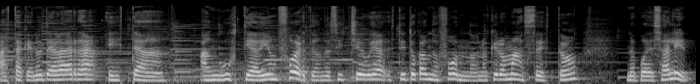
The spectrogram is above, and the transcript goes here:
hasta que no te agarra esta angustia bien fuerte, donde decís, che, estoy tocando fondo, no quiero más esto, no puede salir.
